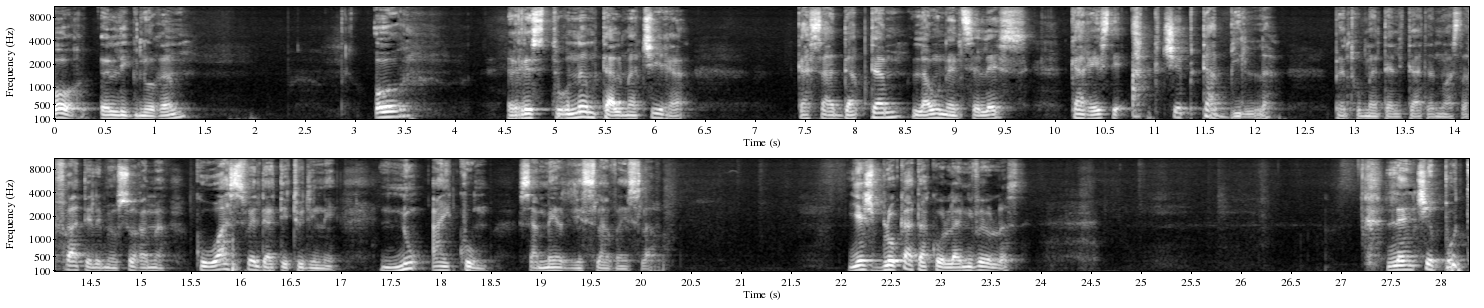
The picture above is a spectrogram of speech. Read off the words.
ori îl ignorăm, ori resturnăm talmacirea ca să adaptăm la un înțeles care este acceptabil pentru mentalitatea noastră. Fratele meu, sora mea, cu o astfel de atitudine, nu ai cum să mergi din slavă în slavă. Ești blocat acolo, la nivelul ăsta. La început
